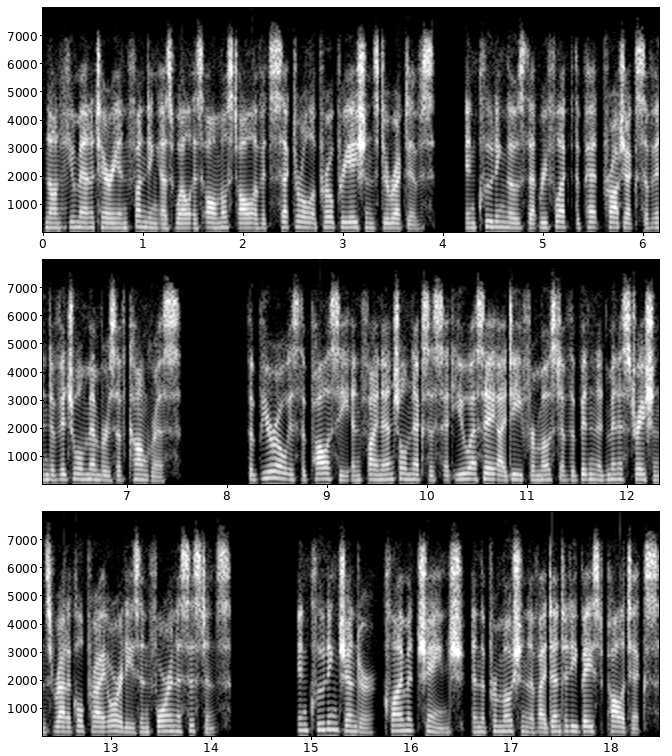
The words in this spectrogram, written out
non-humanitarian funding as well as almost all of its sectoral appropriations directives, including those that reflect the pet projects of individual members of Congress. The Bureau is the policy and financial nexus at USAID for most of the Biden administration's radical priorities in foreign assistance, including gender, climate change, and the promotion of identity-based politics.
